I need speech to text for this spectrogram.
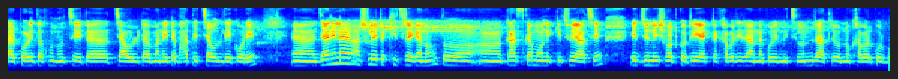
তারপরে তখন হচ্ছে এটা চাউলটা মানে এটা ভাতের চাউল দিয়ে করে। জানি না আসলে এটা খিচড়া কেন, তো কাজ কাম অনেক কিছুই আছে। এর জন্যই শর্টকটে একটা খাবারই রান্না করে নিচ্ছিলাম, রাত্রে অন্য খাবার করব।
